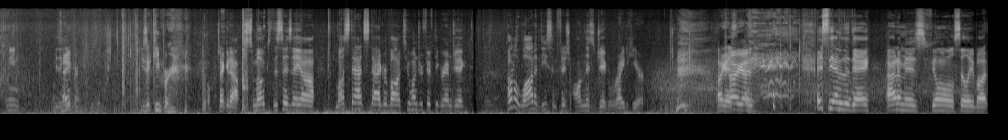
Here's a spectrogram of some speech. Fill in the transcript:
I mean, he's a keeper. He's a keeper. Check it out. Smokes. This is a uh, Mustad Staggerbot 250 gram jig. Caught a lot of decent fish on this jig right here. All right, guys. All right, guys. it's the end of the day. Adam is feeling a little silly, but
